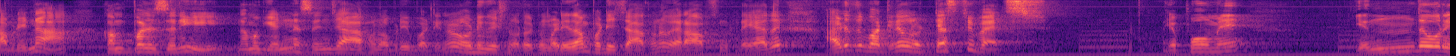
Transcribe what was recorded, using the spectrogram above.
அப்படின்னா கம்பல்சரி நமக்கு என்ன செஞ்சு ஆகணும் அப்படின்னு பார்த்தீங்கன்னா நோட்டிஃபிகேஷன் வரதுக்கு முன்னாடி தான் படிச்சு ஆகணும். வேறு ஆப்ஷன் கிடையாது. அடுத்து பார்த்தீங்கன்னா ஒரு டெஸ்ட் பேட்ச் எப்போவுமே எந்த ஒரு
